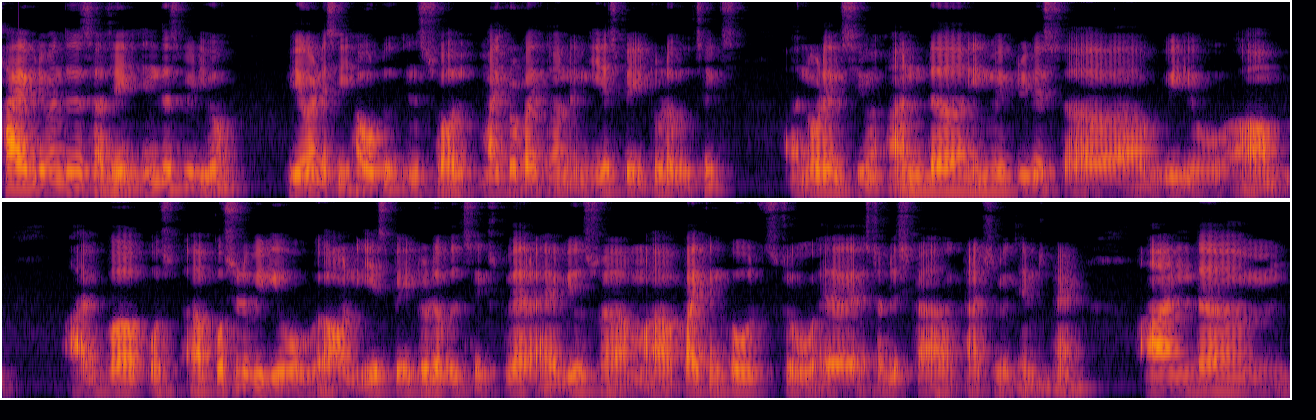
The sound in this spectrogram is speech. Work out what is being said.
Hi everyone, this is Ajay. In this video, we are going to see how to install MicroPython in ESP8266 uh, Node MCU. And uh, in my previous uh, video, um, I've uh, post, uh, posted a video on ESP8266 where I have used um, uh, Python codes to establish uh, connection with the internet and um,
